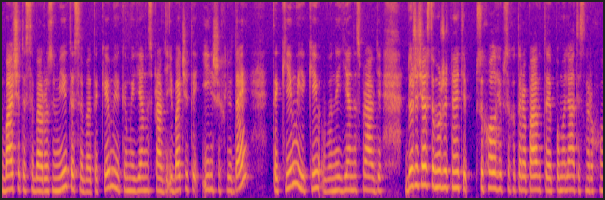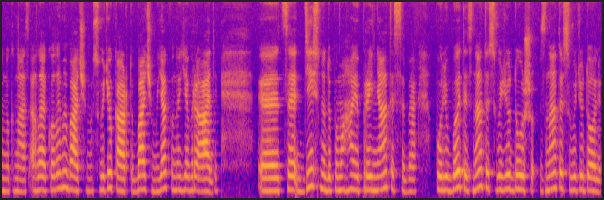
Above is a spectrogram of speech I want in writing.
бачити себе, розуміти себе такими, якими є насправді, і бачити інших людей такими, які вони є насправді. Дуже часто можуть навіть психологи, психотерапевти помилятись на рахунок нас, але коли ми бачимо свою карту, бачимо, як воно є в реалі, е, це дійсно допомагає прийняти себе, полюбити, знати свою душу, знати свою долю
